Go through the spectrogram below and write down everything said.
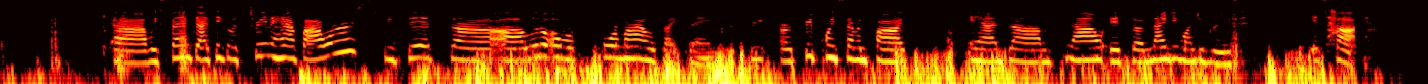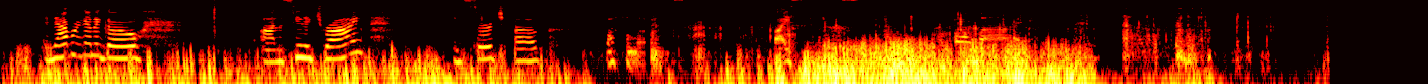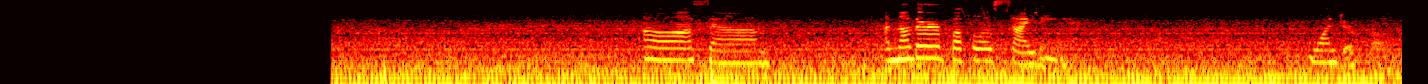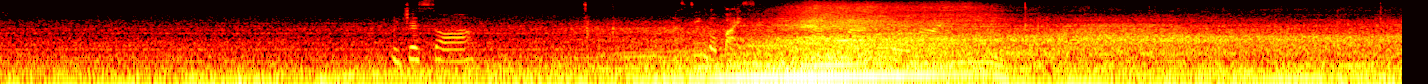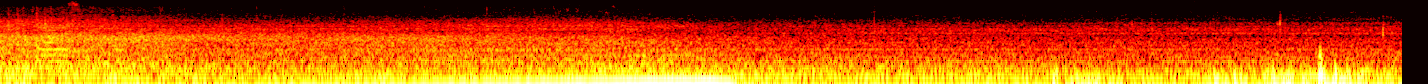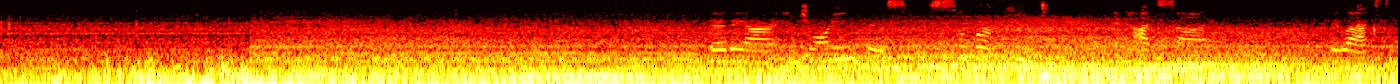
Uh, we spent, I think it was three and a half hours. We did uh, a little over four miles, I think, or three or 3.75, and um, now it's uh, 91 degrees. It's hot, and now we're gonna go on a scenic drive in search of buffaloes, bisons. Oh my! Awesome. Another buffalo sighting. Wonderful. We just saw a single bison. about four miles. Just wonderful. There they are enjoying this super heat and hot sun, relaxing,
